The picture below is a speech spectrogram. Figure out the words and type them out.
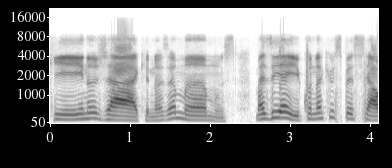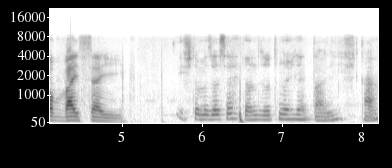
Que hino já, que nós amamos. Mas e aí, quando é que o especial vai sair? Estamos acertando os últimos detalhes, tá?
